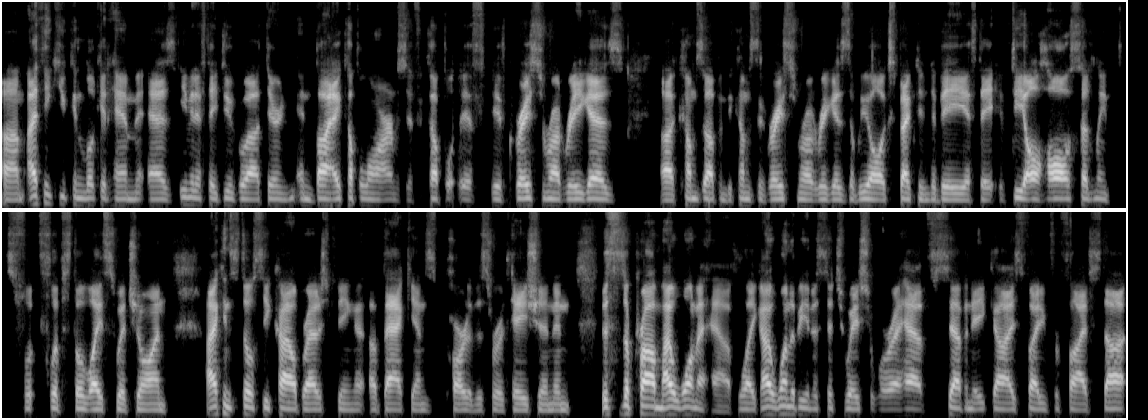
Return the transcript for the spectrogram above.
Um, I think you can look at him as even if they do go out there and, and buy a couple arms, if a couple, if if Grayson Rodriguez uh, comes up and becomes the Grayson Rodriguez that we all expect him to be. If they if DL Hall suddenly flips the light switch on, I can still see Kyle Bradish being a, a back end part of this rotation. And this is a problem I want to have. Like I want to be in a situation where I have seven, eight guys fighting for five spot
